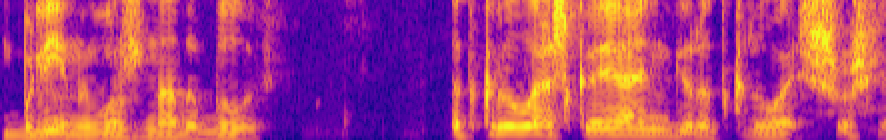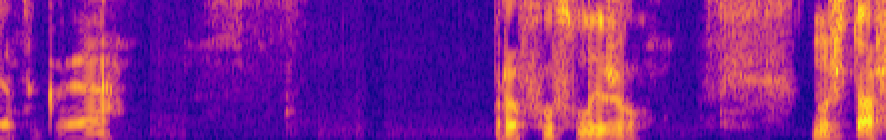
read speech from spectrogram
Блин, его же надо было... Открываешь Каянгер, открывать. Что ж я такой, а? Профуфлыжил. Ну что ж.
